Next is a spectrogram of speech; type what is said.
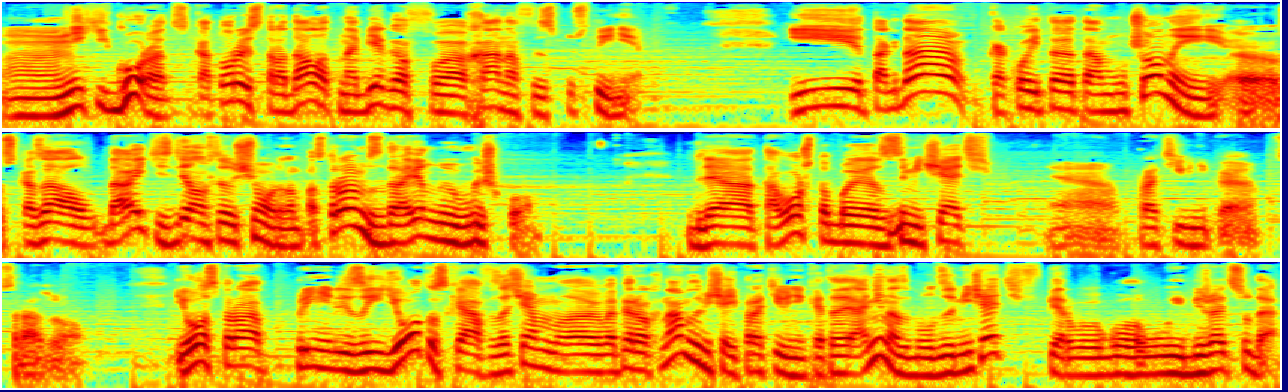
некий город, который страдал от набегов э, ханов из пустыни. И тогда какой-то там ученый э, сказал, давайте сделаем следующим образом, построим здоровенную вышку для того, чтобы замечать э, противника сразу. Его сперва приняли за идиота, сказав, зачем, э, во-первых, нам замечать противника, это они нас будут замечать в первую голову и бежать сюда.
